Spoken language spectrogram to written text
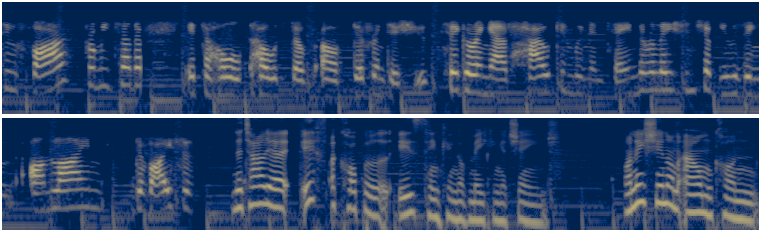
too far from each other, it's a whole host of, of different issues. Figuring out how can we maintain the relationship using online devices. Natalya, if a couple is thinking of making a change, an sin an am con.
